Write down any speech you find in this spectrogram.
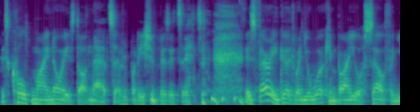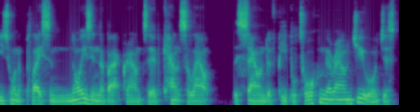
It's called mynoise.net. Everybody should visit it. it's very good when you're working by yourself and you just want to play some noise in the background to cancel out the sound of people talking around you, or just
